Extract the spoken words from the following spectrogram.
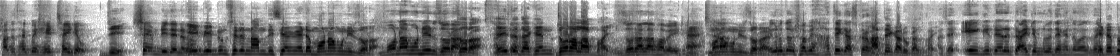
সাথে থাকবে হেড সাইডেও জি। সেম ডিজাইনের এই বেডরুম সেটের নাম দিছি আমি এটা মনামুনির জোড়া। মোনামনির জোড়া। জোড়া। এই যে আচ্ছা, দেখেন জোড়া লাভ ভাই। জোড়া লাভ হবে এটা। হ্যাঁ। মনামুনির জোড়া এগুলো তো সবই হাতে কাজ করা হাতে কারু কাজ ভাই। আচ্ছা এই গিটার একটু আইটেমগুলো দেখেন তোমার ভাই এটা তো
